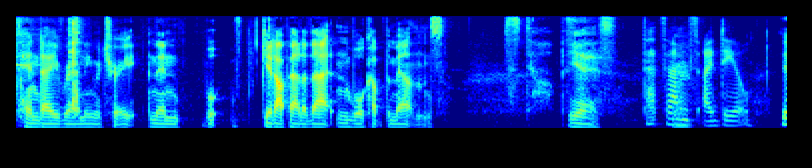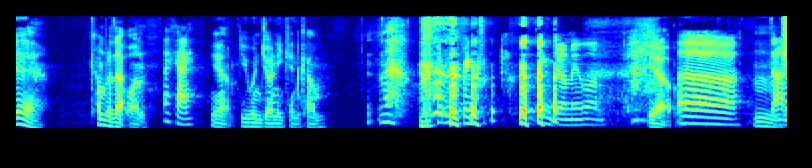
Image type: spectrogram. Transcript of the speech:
ten day rounding retreat, and then we'll get up out of that and walk up the mountains. Stop. Yes. That sounds ideal. Yeah. Come to that one. Okay. Yeah. You and Johnny can come. bring, bring Johnny along. Yeah. Uh, Hmm. Done.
